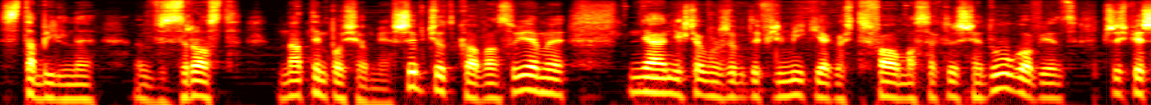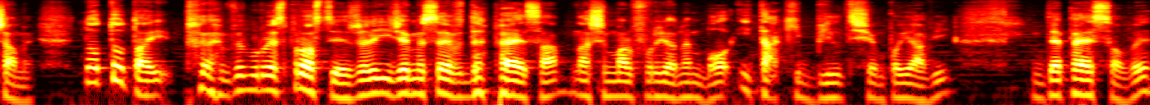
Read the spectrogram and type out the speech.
stabilny wzrost na tym poziomie. Szybciutko awansujemy. Ja nie chciałbym, żeby te filmiki jakoś trwało masakrycznie długo, więc przyspieszamy. No tutaj wybór jest prosty. Jeżeli idziemy sobie w DPS-a naszym Malfurionem, bo i taki build się pojawi, DPS-owy.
